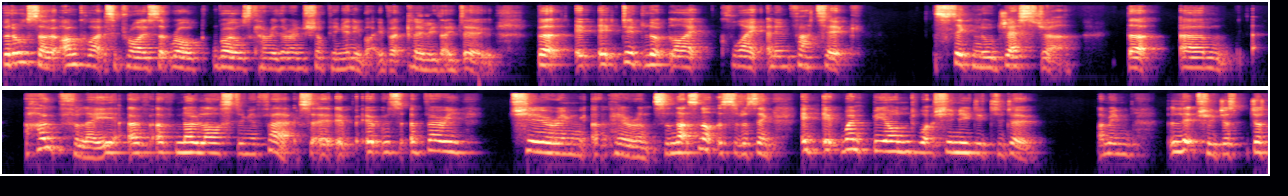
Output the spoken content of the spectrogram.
But also, I'm quite surprised that royal, royals carry their own shopping anyway, but clearly they do. But it, it did look like quite an emphatic signal gesture that um, hopefully of, of no lasting effects. It, it, it was a very cheering appearance. And that's not the sort of thing. It, it went beyond what she needed to do. I mean, literally just just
